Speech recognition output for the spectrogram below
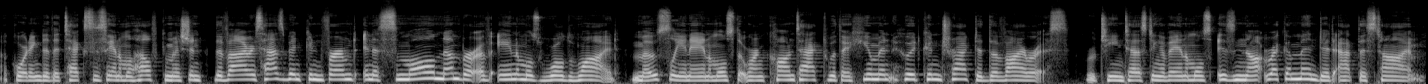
According to the Texas Animal Health Commission, the virus has been confirmed in a small number of animals worldwide, mostly in animals that were in contact with a human who had contracted the virus. Routine testing of animals is not recommended at this time.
